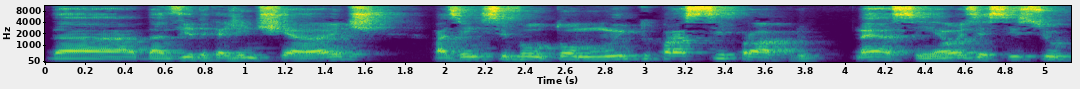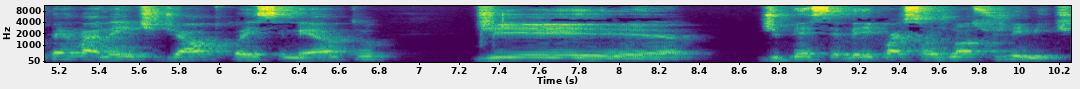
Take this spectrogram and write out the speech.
da, da vida que a gente tinha antes, mas a gente se voltou muito para si próprio, né? Assim, é um exercício permanente de autoconhecimento, de, de perceber quais são os nossos limites.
